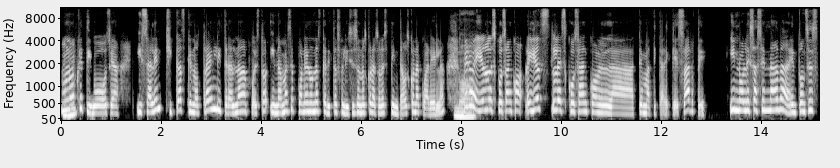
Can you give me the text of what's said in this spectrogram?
un objetivo, o sea, y salen chicas que no traen literal nada puesto y nada más se ponen unas caritas felices, unos corazones pintados con acuarela, pero ellos lo excusan con, ellas la excusan con la temática de que es arte y no les hace nada. Entonces,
